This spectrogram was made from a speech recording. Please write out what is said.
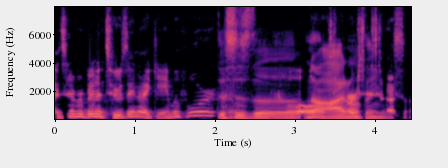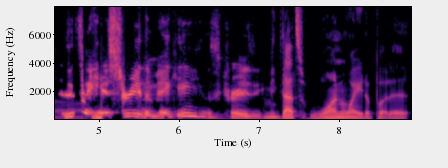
Has there ever been a Tuesday night game before? This is the no, I don't think so. Is this like history in the making? This is crazy. I mean, that's one way to put it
